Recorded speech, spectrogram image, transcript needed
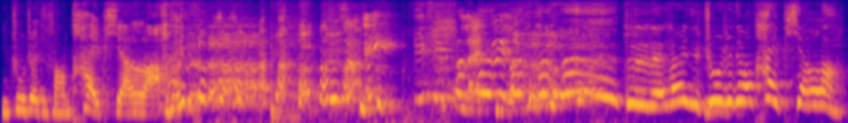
你住这地方太偏了。”就想哎，一听我来对了，对对对，他说你住这地方太偏了。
